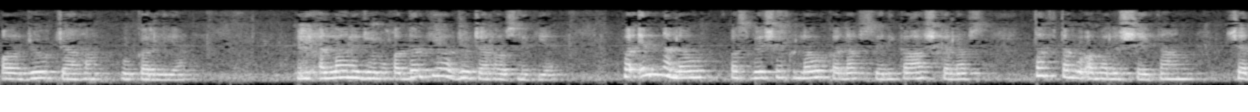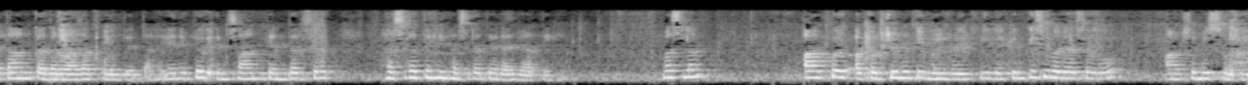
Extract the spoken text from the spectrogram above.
اور جو چاہا وہ کر لیا۔ یعنی اللہ نے جو مقدر کیا اور جو چاہا اس نے کیا۔ فان لو پس بے شک لو کا لفظ یعنی کاش کا لفظ، تفتح عمل الشیطان، شیطان کا دروازہ کھول دیتا ہے۔ یعنی پھر انسان کے اندر صرف حسرتیں ہی حسرتیں رہ جاتی ہیں۔ مثلاً، آپ کو ایک اپرچونٹی مل رہی تھی، لیکن کسی وجہ سے وہ آپ سے مس ہو گئی۔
